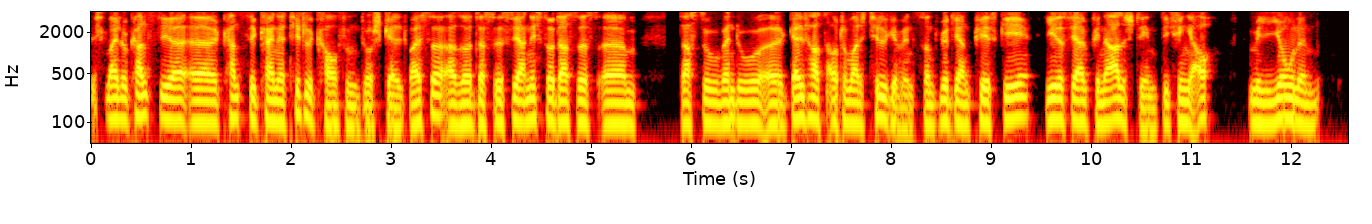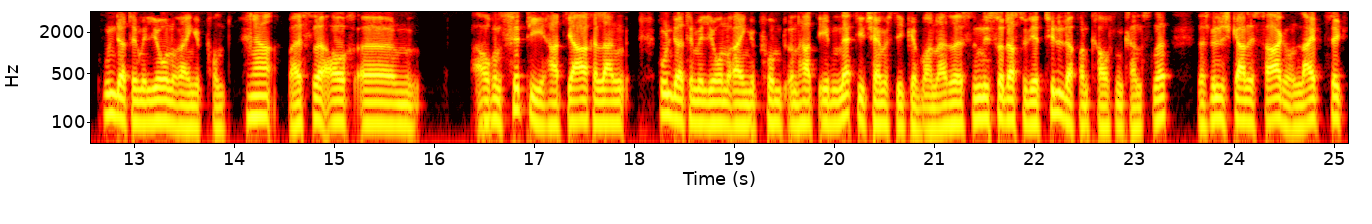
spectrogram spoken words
ich meine, du kannst dir, äh, kannst dir keine Titel kaufen durch Geld, weißt du? Also das ist ja nicht so, dass es, ähm, dass du, wenn du äh, Geld hast, automatisch Titel gewinnst. Sonst wird ja ein PSG jedes Jahr im Finale stehen. Die kriegen ja auch Millionen, hunderte Millionen reingepumpt. Ja, Weißt du, auch, ähm, auch ein City hat jahrelang hunderte Millionen reingepumpt und hat eben nicht die Champions League gewonnen. Also es ist nicht so, dass du dir Titel davon kaufen kannst, ne? Das will ich gar nicht sagen. Und Leipzig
